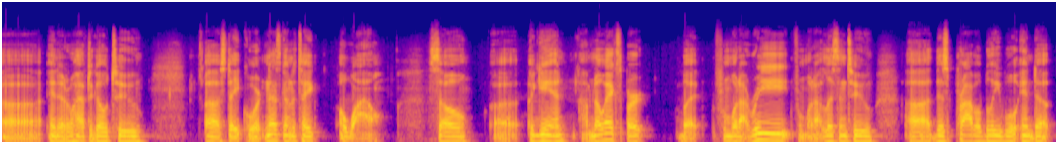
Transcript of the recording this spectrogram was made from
uh, and it'll have to go to uh, state court, and that's going to take a while. So uh, again, I'm no expert, but from what I read, from what I listen to, uh, this probably will end up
